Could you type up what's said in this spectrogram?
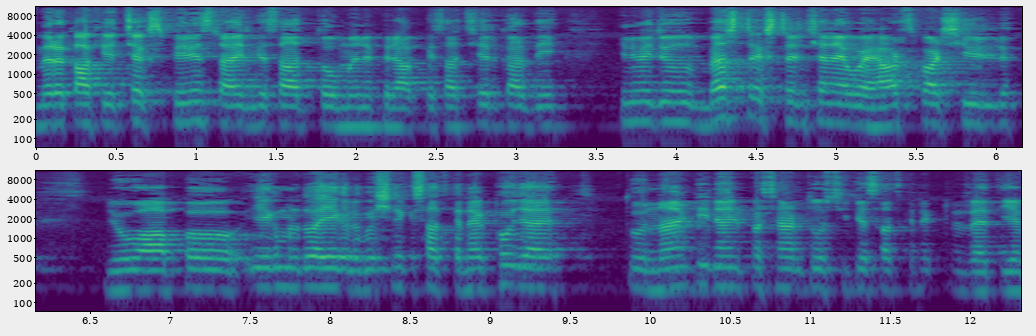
मेरा काफ़ी अच्छा एक्सपीरियंस रहा इनके साथ तो मैंने फिर आपके साथ शेयर कर दी। इनमें जो बेस्ट एक्सटेंशन है, वो है हॉटस्पॉट शील्ड जो आप एक मतलब एक लोकेशन के साथ कनेक्ट हो जाए तो 99 परसेंट तो उसी के साथ कनेक्टेड रहती है।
